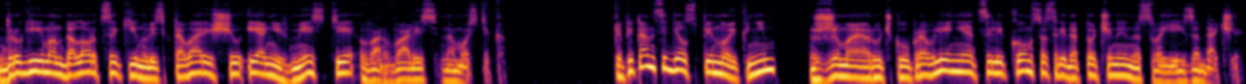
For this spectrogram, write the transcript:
Другие мандалорцы кинулись к товарищу, и они вместе ворвались на мостик. Капитан сидел спиной к ним, сжимая ручку управления, целиком сосредоточенный на своей задаче.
